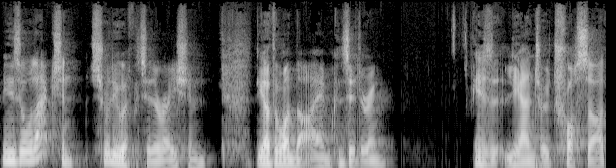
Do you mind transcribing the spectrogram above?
And he's all action, surely worth consideration. The other one that I am considering is Leandro Trossard,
